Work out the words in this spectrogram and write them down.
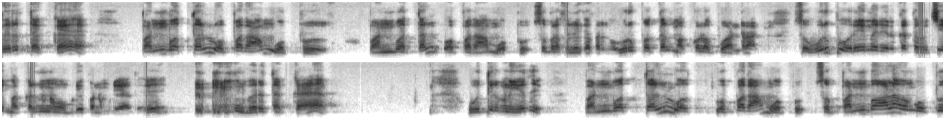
வெறுத்தக்க பண்பொத்தல் ஒப்பதாம் ஒப்பு. பண்பொத்தல் ஒப்பதாம் ஒப்பு. சூப்பரா சொல்லியிருக்க பாருங்க. உருப்பொத்தல் மக்கள் ஒப்பு அன்றால். ஸோ உறுப்பு ஒரே மாதிரி இருக்கிறத வச்சு மக்கள்னு நம்ம முடிவு பண்ண முடியாது. வெறுத்தக்க. ஒத்திருக்கணும். எது? பண்பொத்தல் ஒப்பதாம் ஒப்பு. ஸோ பண்பால அவங்க ஒப்பு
